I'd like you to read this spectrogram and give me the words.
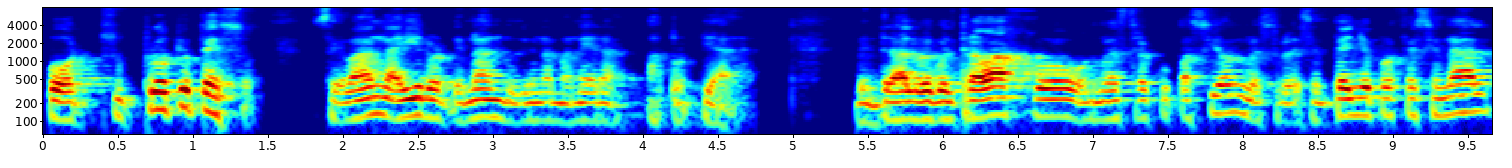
por su propio peso, se van a ir ordenando de una manera apropiada. Vendrá luego el trabajo, nuestra ocupación, nuestro desempeño profesional,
